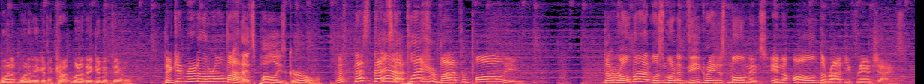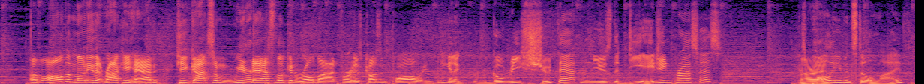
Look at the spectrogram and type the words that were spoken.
what? What are they gonna cut? What are they gonna do? They're getting rid of the robot. Yeah, that's Paulie's girl. that's that's that's Yeah. the pleasure bot for Paulie. The robot was one of the greatest moments in all of the Rocky franchise. Of all the money that Rocky had, he got some weird ass looking robot for his cousin Paulie. Are you gonna go reshoot that and use the de aging process? Is All right. Paulie even still alive?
